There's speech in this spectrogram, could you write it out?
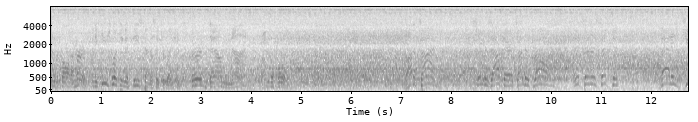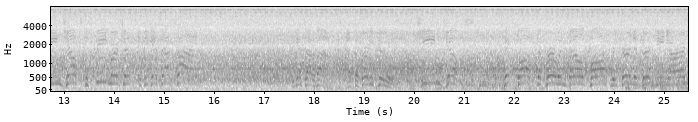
rid of the ball in a hurry. And he keeps looking at these kind of situations. Third down nine from the 40. A lot of time. Receiver's out there. It's underthrown. It's intercepted. That is Gene Jelks, the speed merchant. If he gets outside, He gets out of bounds at the 32. Gene Jelks picked off the Kerwin Bell toss, returned it 13 yards.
